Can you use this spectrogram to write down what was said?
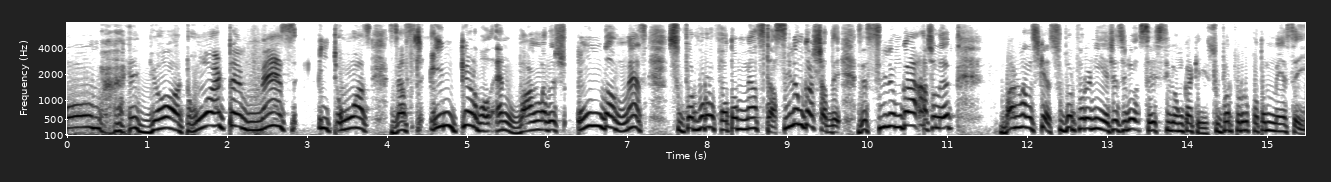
Oh my god, what a mess it was! Just incredible. And Bangladesh on the match super ফোরের প্রথম ম্যাচটা শ্রীলঙ্কার সাথে। যে শ্রীলঙ্কা আসলে বাংলাদেশকে সুপার ফোরে নিয়ে এসেছিল সেই শ্রীলঙ্কাকে সুপার ফোরের প্রথম ম্যাচেই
